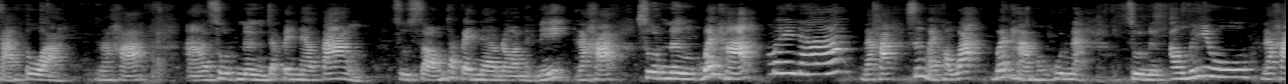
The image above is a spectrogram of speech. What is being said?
สามตัวนะคะสูตรหนึ่งจะเป็นแนวตั้ง สูตร2จะเป็นแนวนอนแบบนี้นะคะ สูตรหนึ่งเบิ้ลหาไม่นะนะคะ ซึ่งหมายความว่าเบิ้ลหาของคุณน่ะสูตรหนึ่งเอาไม่อยู่นะคะ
